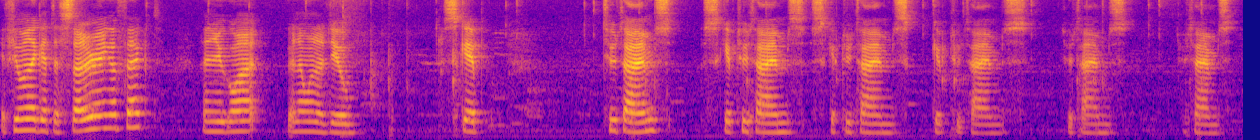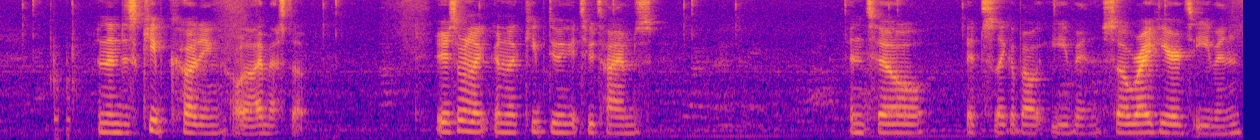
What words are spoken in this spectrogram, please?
If you want to get the stuttering effect, then you're gonna want to do skip two times, skip two times, skip two times, skip two times, two times, two times, and then just keep cutting. Oh, I messed up. You're just gonna, gonna keep doing it two times until it's like about even. So right here it's even.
